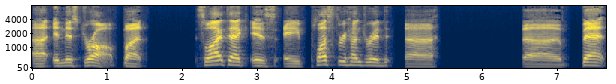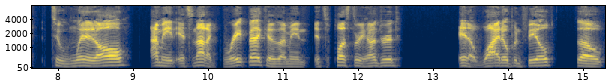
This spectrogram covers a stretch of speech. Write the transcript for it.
uh, in this draw. But Swiatek is a plus three hundred uh, uh, bet to win it all. I mean, it's not a great bet because I mean it's plus three hundred in a wide open field. So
